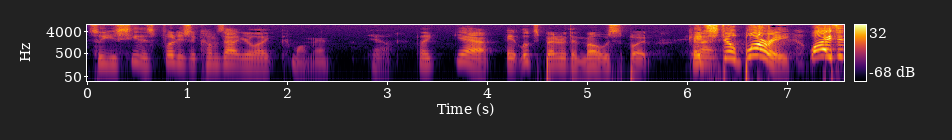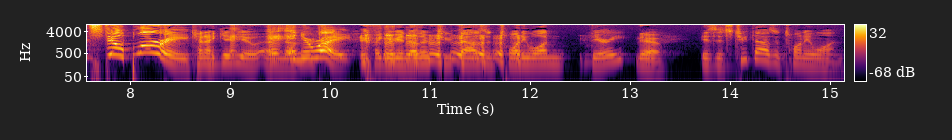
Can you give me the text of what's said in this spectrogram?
so you see this footage that comes out, and you're like, come on, man. yeah. Like, yeah, it looks better than most, but Can it's I- still blurry. Why is it still blurry? Can I give you? A- Another, and you're right. Can I give you another 2021 theory? yeah. is it's 2021.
